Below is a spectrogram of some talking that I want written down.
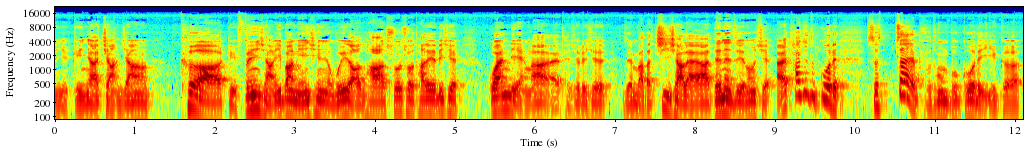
也给人家讲讲课啊，给分享一帮年轻人围绕着他说说他的那些。观点啊，哎，他就那些人把它记下来啊，等等这些东西，哎，他就是过的是再普通不过的一个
